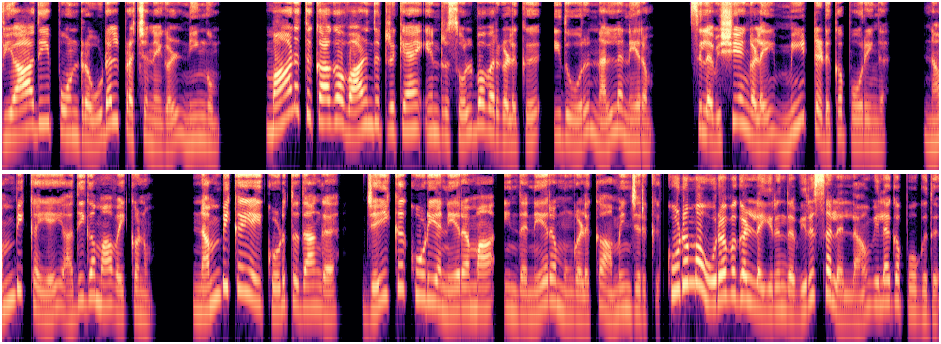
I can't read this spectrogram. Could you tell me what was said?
வியாதி போன்ற உடல் பிரச்சனைகள் நீங்கும். மானத்துக்காக வாழ்ந்துட்டு இருக்கேன் என்று சொல்பவர்களுக்கு இது ஒரு நல்ல நேரம். சில விஷயங்களை மீட்டெடுக்க போறீங்க. நம்பிக்கையை அதிகமா வைக்கணும். நம்பிக்கையை கொடுத்துதாங்க ஜெயிக்கக்கூடிய நேரமா இந்த நேரம் உங்களுக்கு அமைஞ்சிருக்கு. குடும்ப உறவுகள்ல இருந்த விரிசல் எல்லாம் விலகப் போகுது.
